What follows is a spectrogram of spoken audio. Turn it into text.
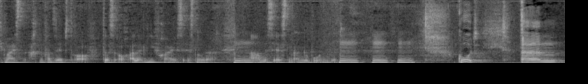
die meisten achten von selbst drauf, dass auch allergiefreies Essen oder mhm. armes Essen angeboten wird. Mhm. Mhm. Mhm. Gut. Ähm,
